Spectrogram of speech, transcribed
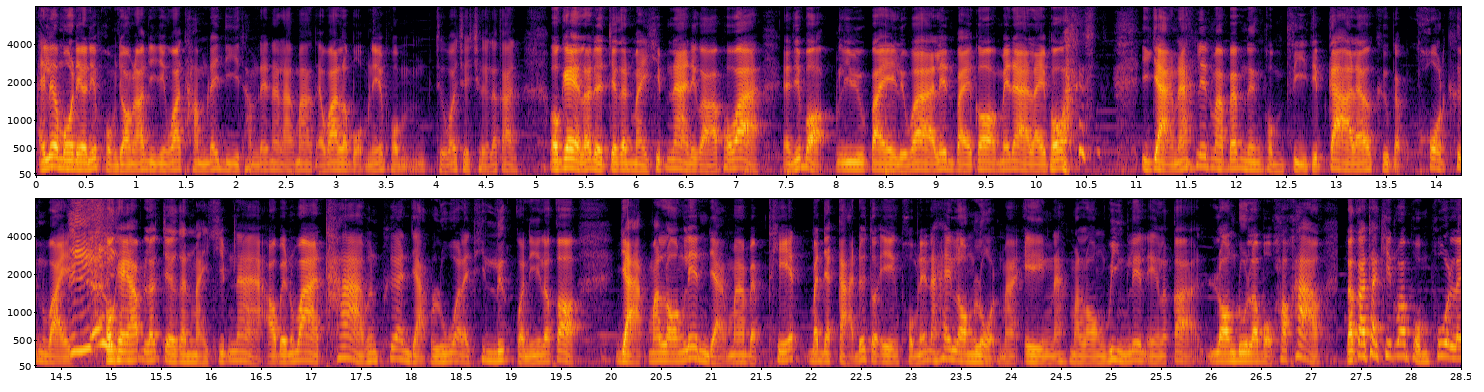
ไอ้เรื่องโมเดลนี้ผมยอมรับจริงๆว่าทำได้ดีทำได้น่ารักมาก แต่ว่าระบบนี้ผมถือว่าเฉยๆแล้วกันโอเค แล้วเดี๋ยวเจอกันใหม่คลิปหน้าดีกว่า เพราะว่าอย่างที่บอกรีวิวไปหรือว่าเล่นไปก็ไม่ได้อะไรเพราะว่าอีกอย่างนะ เล่นมาแป๊บหนึ่งผม 49 แล้วคือแบบโคตรขึ้นไว โอเคครับ แล้วเจอกันใหม่คลิปหน้า เอาเป็นว่าถ้าเพื่อนๆ อยากรู้อะไรที่ลึกกว่านี้ แล้วก็อยากมาลองเล่นอยากมาแบบเทสบรรยากาศด้วยตัวเอง ผมแนะนำให้ลองโหลดมาเองนะ มาลองวิ่งเล่นเอง แล้วก็ลองดูระบบคร่าวๆ แล้วก็ถ้าคิดว่าผมพูดอะไร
